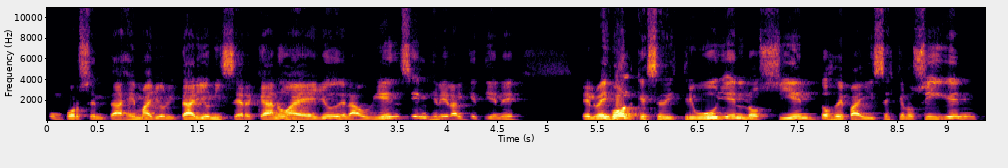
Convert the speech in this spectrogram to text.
un porcentaje mayoritario ni cercano a ello de la audiencia en general que tiene el béisbol que se distribuye en los cientos de países que lo siguen,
